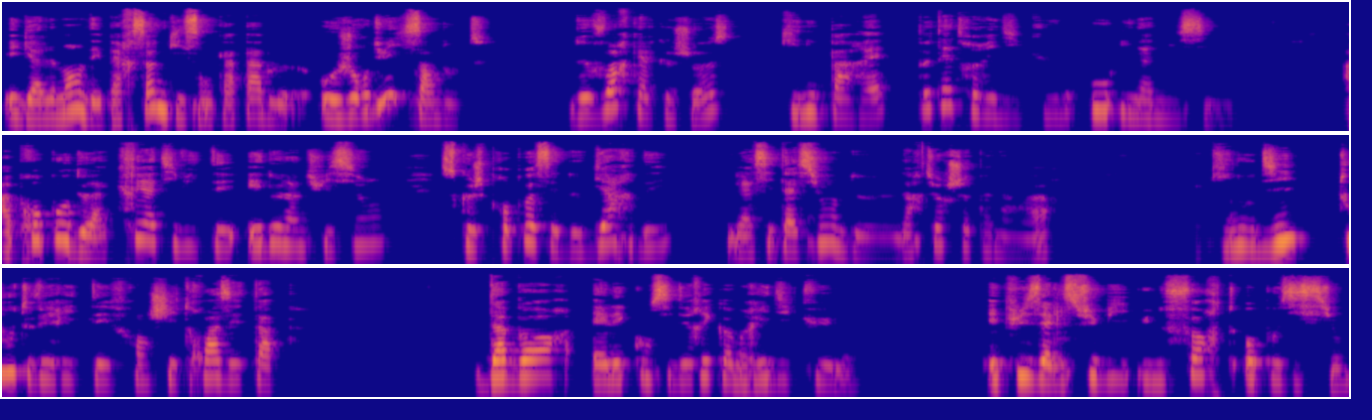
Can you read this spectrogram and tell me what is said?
également des personnes qui sont capables aujourd'hui, sans doute, de voir quelque chose qui nous paraît peut-être ridicule ou inadmissible. À propos de la créativité et de l'intuition, ce que je propose, c'est de garder la citation d'Arthur Schopenhauer, qui nous dit Toute vérité franchit trois étapes D'abord, elle est considérée comme ridicule, et puis elle subit une forte opposition,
